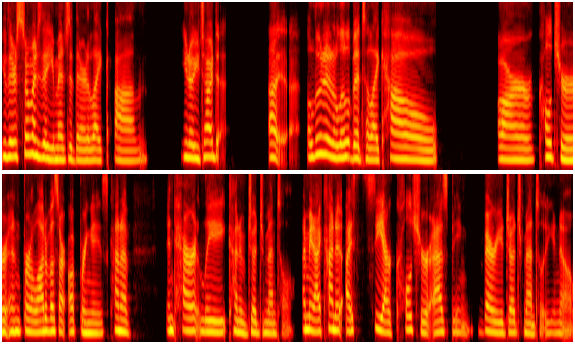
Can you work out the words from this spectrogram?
There's so much that you mentioned there. Like, um, you know, you talked, uh, alluded a little bit to like how our culture and for a lot of us, our upbringing is kind of inherently kind of judgmental. I mean, I kind of I see our culture as being very judgmental, you know.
